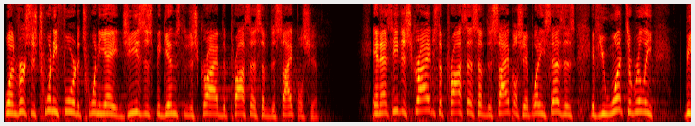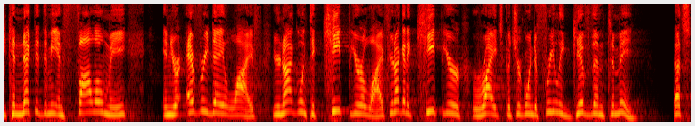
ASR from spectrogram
Well, in verses 24 to 28, Jesus begins to describe the process of discipleship. And as he describes the process of discipleship, what he says is if you want to really be connected to me and follow me in your everyday life, you're not going to keep your life, you're not going to keep your rights, but you're going to freely give them to me. That's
